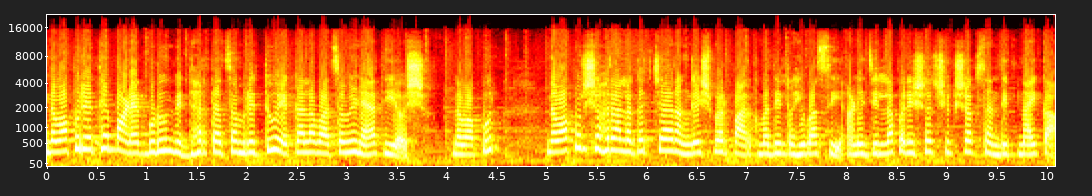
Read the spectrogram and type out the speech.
नवापूर येथे पाण्यात बुडून विद्यार्थ्याचा मृत्यू एकाला वाचविण्यात यश. नवापूर नवापूर शहरालगतच्या रंगेश्वर पार्कमधील रहिवासी आणि जिल्हा परिषद शिक्षक संदीप नायका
